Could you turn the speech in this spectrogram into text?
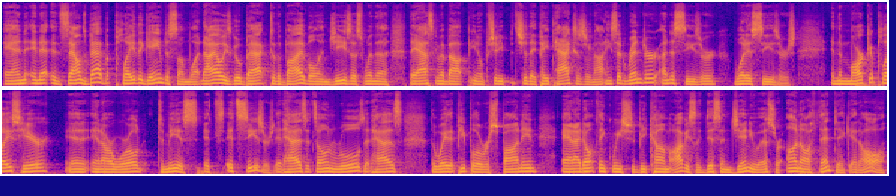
and and it, it, sounds bad, but play the game to somewhat. And I always go back to the Bible and Jesus when the they ask him about you know should he should they pay taxes or not. He said, "Render unto Caesar what is Caesar's." In the marketplace here, in, in our world to me is it's it's Caesar's. It has its own rules. It has the way that people are responding, and I don't think we should become obviously disingenuous or unauthentic at all.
